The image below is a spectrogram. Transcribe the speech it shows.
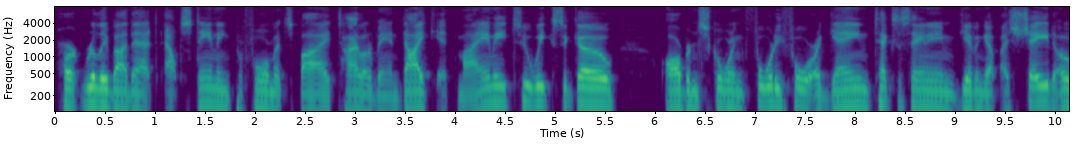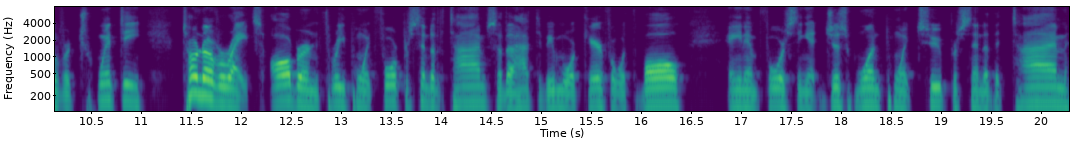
hurt really by that outstanding performance by Tyler Van Dyke at Miami two weeks ago. Auburn scoring 44 a game. Texas A&M giving up a shade over 20 turnover rates. Auburn 3.4% of the time, so they'll have to be more careful with the ball. A&M forcing it just 1.2% of the time.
